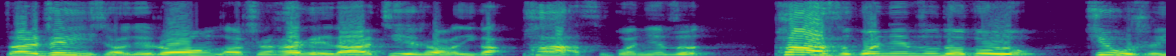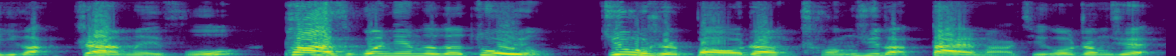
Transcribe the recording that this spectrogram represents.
在这一小节中，老师还给大家介绍了一个 pass 关键字。pass 关键字的作用就是一个占位符。pass 关键字的作用就是保证程序的代码结构正确，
